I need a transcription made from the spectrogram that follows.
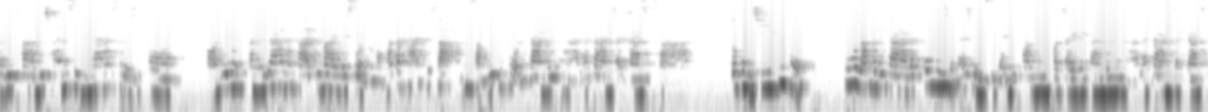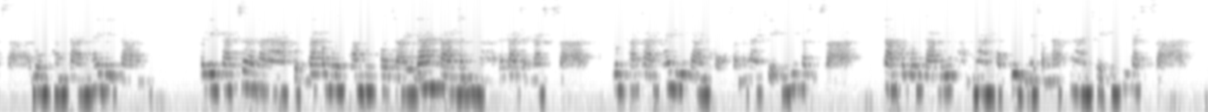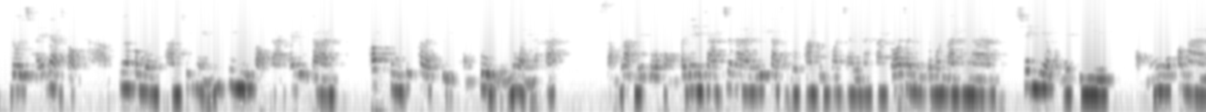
วัสดีค่ะ ดิฉันสินนาเสริสุพรขออนุญาตนะคะ อธิบายในส่วนของมาตรฐานที่3สำลิดผลการบริหารและการจัดการศึกษา ตัวบ่งชี้ที่ 6 ผู้รับบริการและผู้มีส่วนได้ส่วนเสียมีความพึงพอใจในการบริหารและการจัดการศึกษารวมทั้งการให้บริการ ประเด็นการพิจารณาผลการประเมินความพึงพอใจด้านการบริหารและการจัดการศึกษารวมทั้งการให้บริการของ การพิจารณานี้การสำรวจความพึงพอใจนะคะ ก็จะมีกระบวนการทำงาน เช่นเดียวกับในปีของงบประมาณ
